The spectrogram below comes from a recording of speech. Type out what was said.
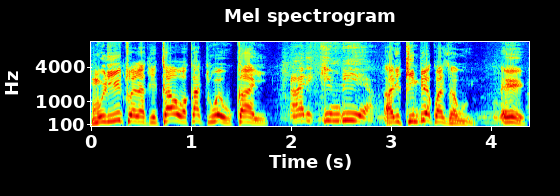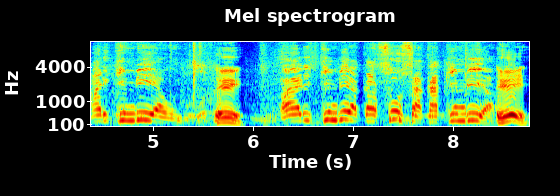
Mliitwa na kikao wakati we ukai. Alikimbia, Alikimbia kwanza huyu eh, alikimbia huyu, eh, alikimbia kasusa, kakimbia eh,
